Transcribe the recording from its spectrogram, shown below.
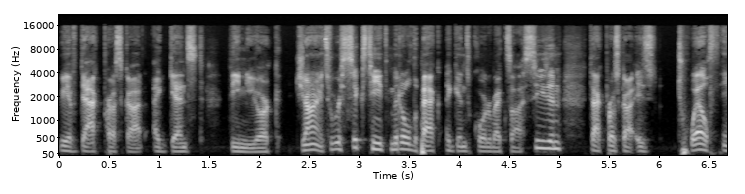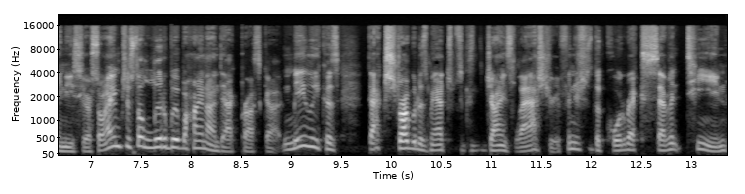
we have Dak Prescott against the New York Giants, who were 16th, middle of the pack against quarterbacks last season. Dak Prescott is 12th in ECR. So I'm just a little bit behind on Dak Prescott, mainly because Dak struggled his matchups against the Giants last year. He finishes the quarterback 17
